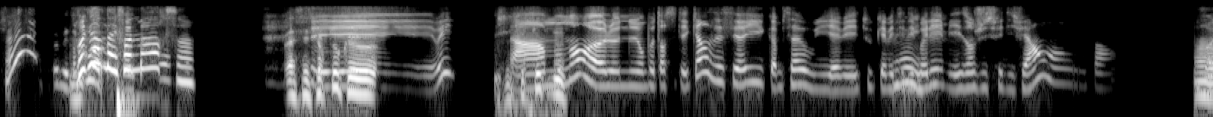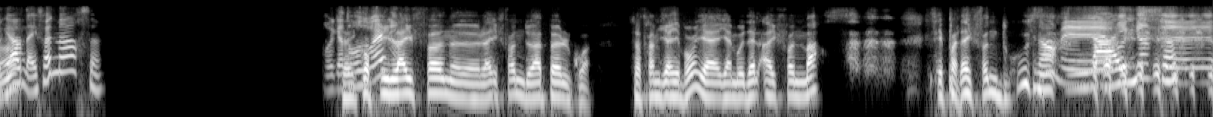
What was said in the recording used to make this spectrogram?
Du Regarde l'iPhone Mars. bah, c'est surtout que... Oui, à un que- moment, euh, le, on peut t'en citer 15 des séries comme ça où il y avait tout qui avait été Oui. dévoilé, mais ils ont juste fait différent. hein. Enfin, Hein, Regarde l'iPhone Mars. regarde J'avais compris Roswell. l'iPhone, euh, l'iPhone de Apple, quoi. C'est en train de dire, bon, il y y a un modèle iPhone Mars. c'est pas l'iPhone 12. Non. Non, mais Live. regarde, euh,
